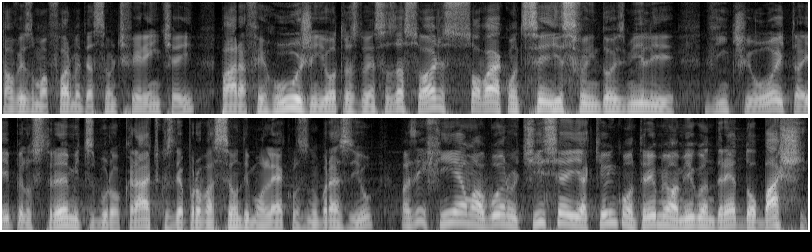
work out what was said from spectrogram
talvez uma forma de ação diferente aí para a ferrugem e outras doenças da soja. Só vai acontecer isso em 2028 aí pelos trâmites burocráticos de aprovação de moléculas no Brasil. Mas enfim, é uma boa notícia e aqui eu encontrei o meu amigo André Dobashi,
